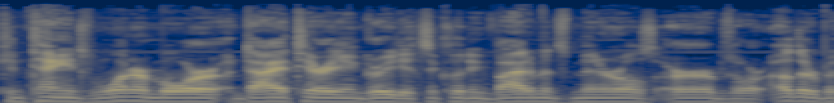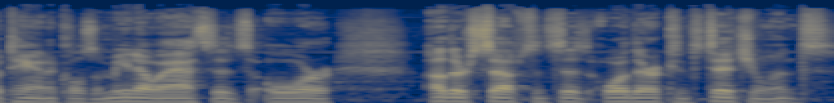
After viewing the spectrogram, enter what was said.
contains one or more dietary ingredients, including vitamins, minerals, herbs, or other botanicals, amino acids, or other substances or their constituents.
